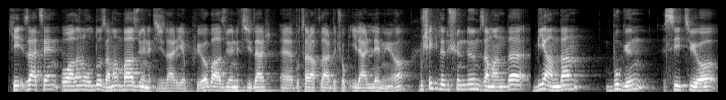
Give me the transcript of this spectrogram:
Ki zaten o alan olduğu zaman bazı yöneticiler yapıyor, bazı yöneticiler e, bu taraflarda çok ilerlemiyor. Bu şekilde düşündüğüm zaman da bir yandan bugün CTO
